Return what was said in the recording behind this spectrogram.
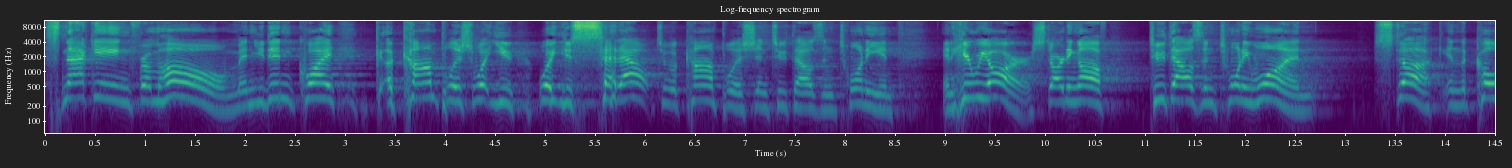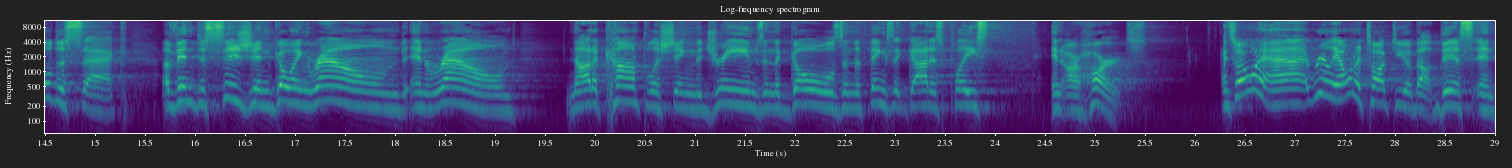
snacking from home, and you didn't quite accomplish what you, what you set out to accomplish in 2020. And, and here we are, starting off 2021 stuck in the cul de sac of indecision, going round and round, not accomplishing the dreams and the goals and the things that God has placed in our hearts. And so I want to really I want to talk to you about this and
